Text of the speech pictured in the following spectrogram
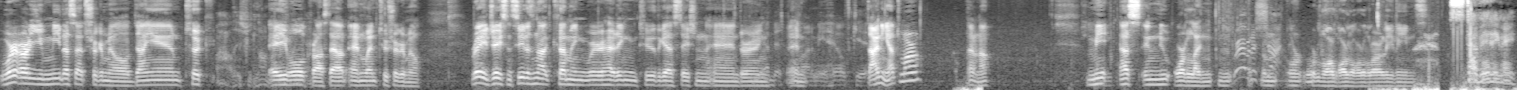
Where are you? Meet us at Sugar Mill. Diane took Abel, crossed out, and went to Sugar Mill. Ray, Jason, Ceda's not coming. We're heading to the gas station and during and dining out tomorrow. I don't know. Meet us in New Orleans. Grabbing a um, shot. Or, or, or, or, Orleans. Stop hitting me!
